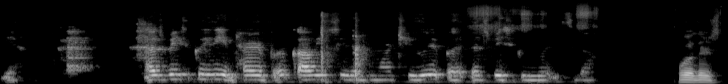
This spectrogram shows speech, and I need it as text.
yeah, that's basically the entire book. Obviously, there's more to it, but that's basically what it's about. well, there's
